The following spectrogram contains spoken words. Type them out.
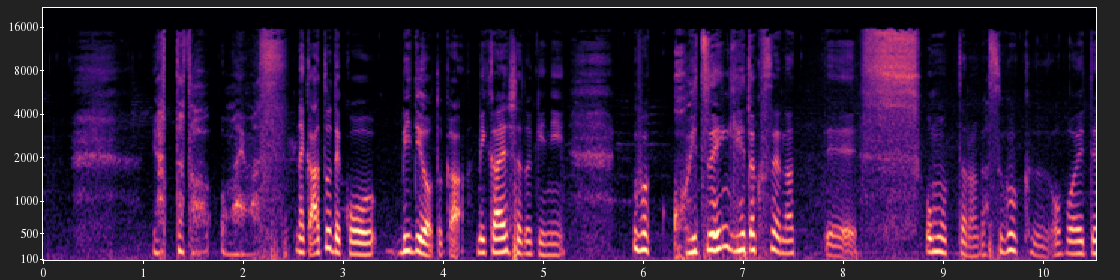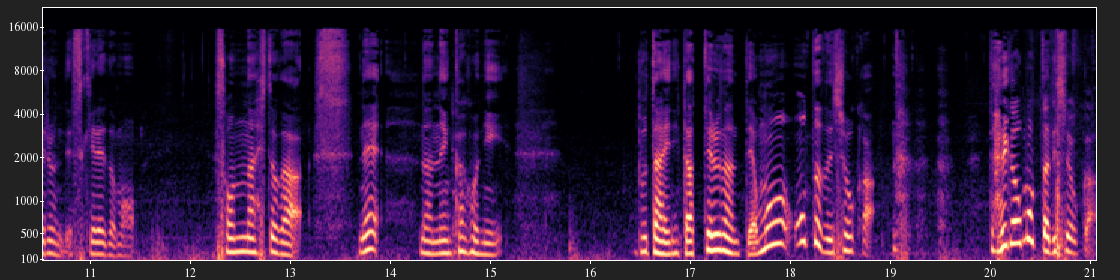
やったと思います。なんか後でこうビデオとか見返した時にうわこいつ演技下手くそやなって思ったのがすごく覚えてるんですけれどもそんな人がね何年か後に舞台に立ってるなんて思ったでしょうか？誰が思ったでしょうか？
